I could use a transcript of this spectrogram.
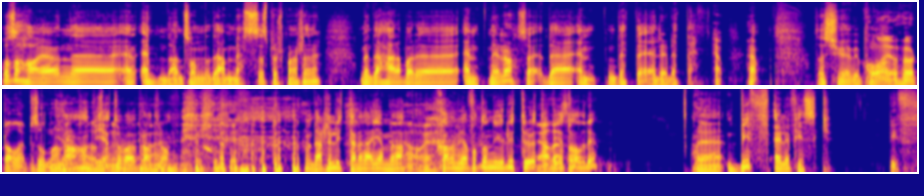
Og så har jeg en, eh, en, enda en sånn Det er masse spørsmål her, skjønner du. Men det her er bare enten-eller. Så det er enten dette eller dette. Ja. Da kjører vi på. Han har jo hørt alle episodene. Ja, han vet jo hva vi prater om. Det er til lytterne der hjemme, da. Ja, ja. Kan vi ha fått noen nye lyttere, vet du. det Vet du aldri. Uh, biff eller fisk? Biff.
